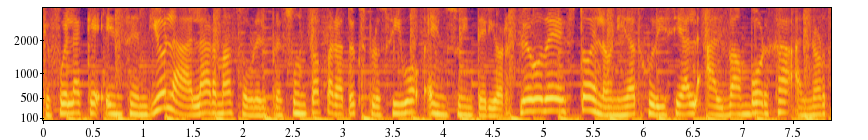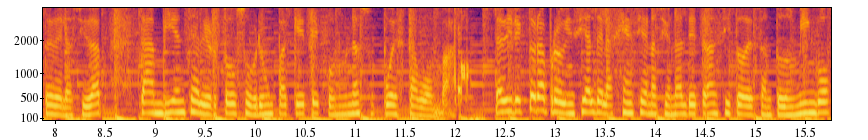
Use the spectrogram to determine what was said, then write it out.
que fue la que encendió la alarma sobre el presunto aparato explosivo en su interior. Luego de esto, en la unidad judicial Albán Borja, al norte de la ciudad, también se alertó sobre un paquete con una supuesta bomba. La directora provincial de la Agencia Nacional de Tránsito de Santo Domingo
